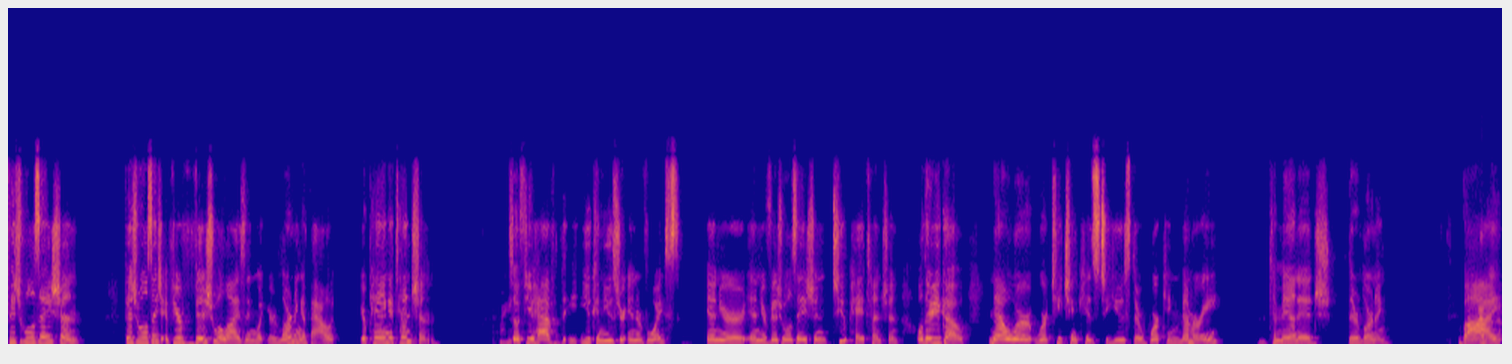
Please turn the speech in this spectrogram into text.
Visualization. Visualization. If you're visualizing what you're learning about, you're paying attention. Right. So if you have, the, you can use your inner voice and your and your visualization to pay attention. Well, there you go. Now we're we're teaching kids to use their working memory mm-hmm. to manage their learning by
